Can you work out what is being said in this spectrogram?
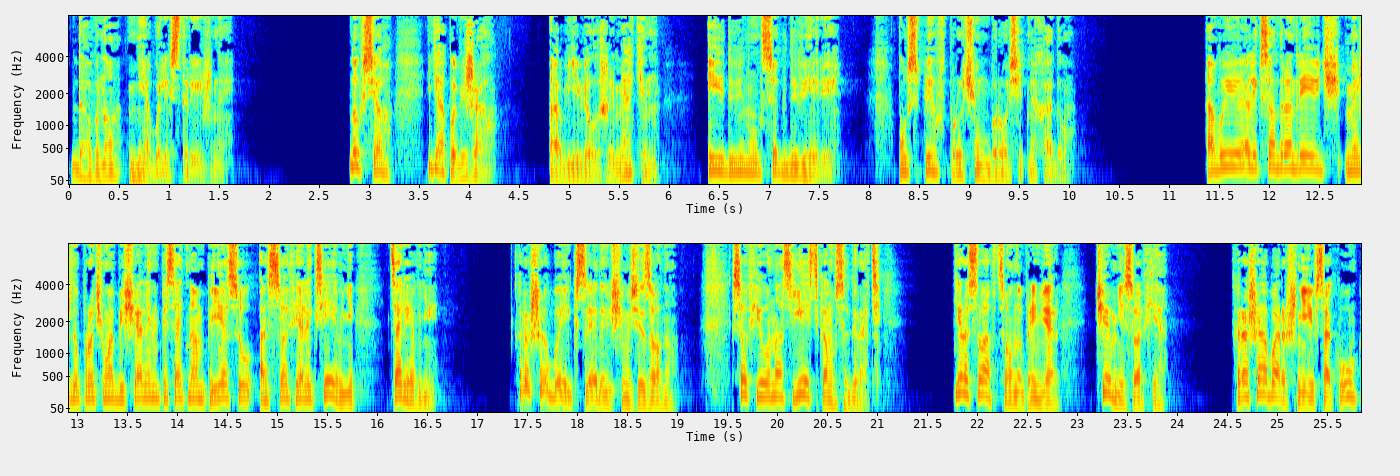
давно не были стрижены. «Ну все, я побежал», — объявил Жемякин и двинулся к двери, успев, впрочем, бросить на ходу. «А вы, Александр Андреевич, между прочим, обещали написать нам пьесу о Софье Алексеевне, царевне. Хорошо бы и к следующему сезону. Софью у нас есть кому сыграть. Ярославцеву, например, Чем не Софья? Хороша барышня и в соку,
